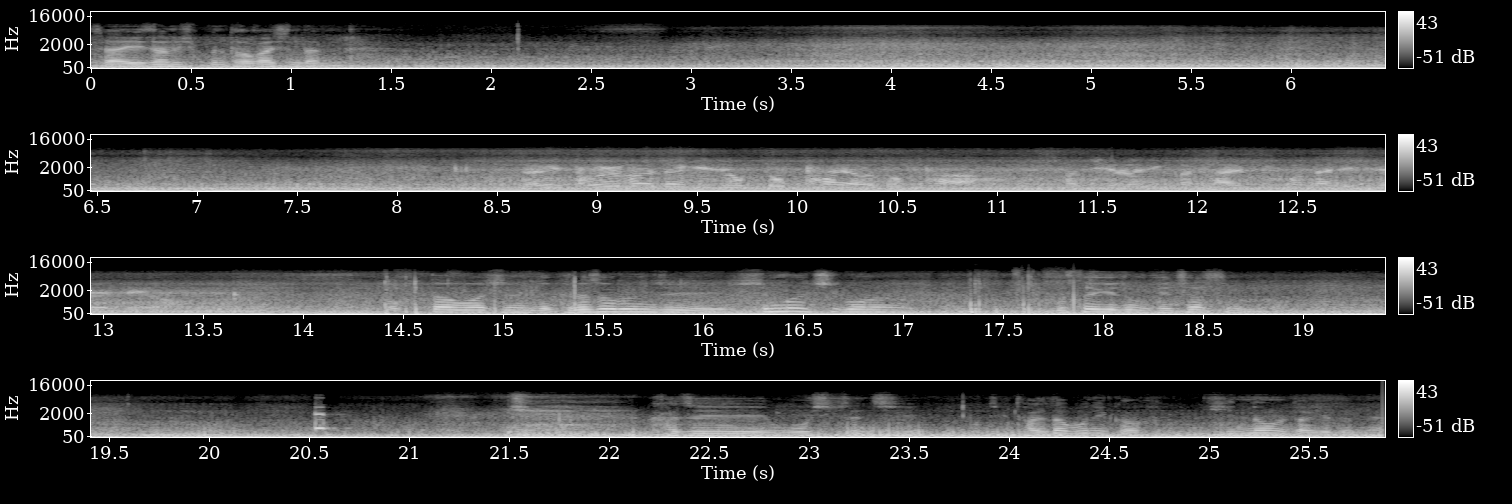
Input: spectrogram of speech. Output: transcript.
자 2, 30분 더 가신답니다 돌바닥이 좀 높아요, 높아. 거칠으니까 잘 피고 다니셔야 돼요. 없다고 하시는데 그래서 그런지 신물치고는 물색이 좀 괜찮습니다 자, 가지 50cm 어떻게 달다 보니까 긴 놈을 달게 됐네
